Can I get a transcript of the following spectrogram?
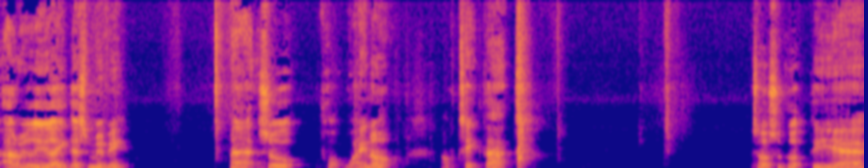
I really like this movie. Uh, so thought, why not? I'll take that. It's also got the uh,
